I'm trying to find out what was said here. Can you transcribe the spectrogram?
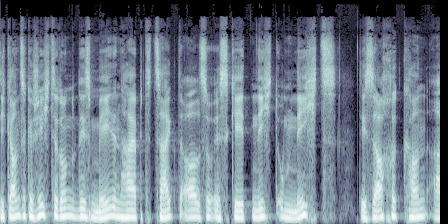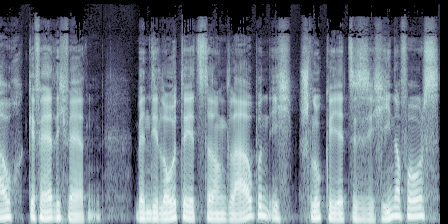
Die ganze Geschichte rund um diesen Medienhype zeigt also, es geht nicht um nichts. Die Sache kann auch gefährlich werden wenn die Leute jetzt daran glauben, ich schlucke jetzt diese China-Force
